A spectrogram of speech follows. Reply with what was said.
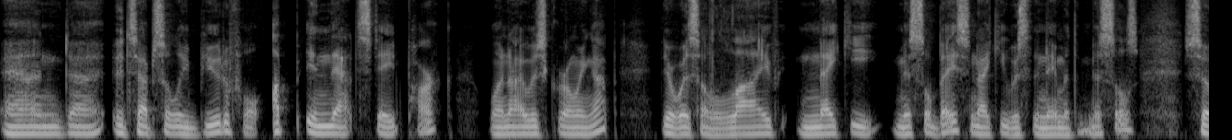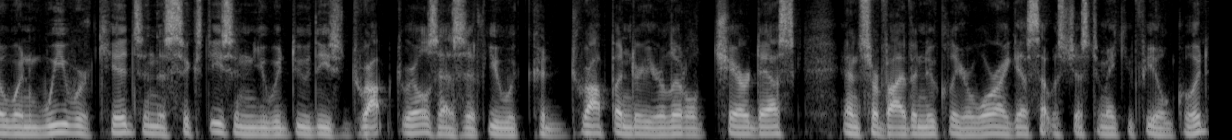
and uh, it's absolutely beautiful up in that state park when I was growing up. There was a live Nike missile base. Nike was the name of the missiles. So when we were kids in the 60s and you would do these drop drills as if you would, could drop under your little chair desk and survive a nuclear war, I guess that was just to make you feel good.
